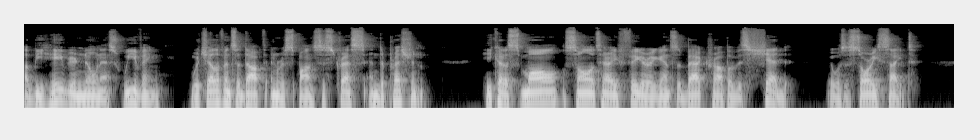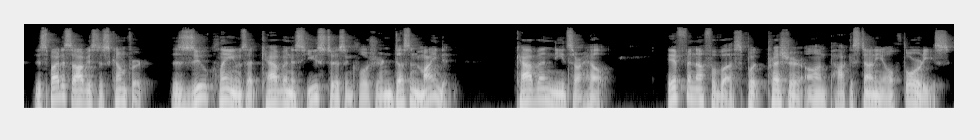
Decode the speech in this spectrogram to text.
a behavior known as weaving, which elephants adopt in response to stress and depression. He cut a small, solitary figure against the backdrop of his shed. It was a sorry sight. Despite his obvious discomfort, the zoo claims that Kaavan is used to his enclosure and doesn't mind it. Kaavan needs our help. If enough of us put pressure on Pakistani authorities,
